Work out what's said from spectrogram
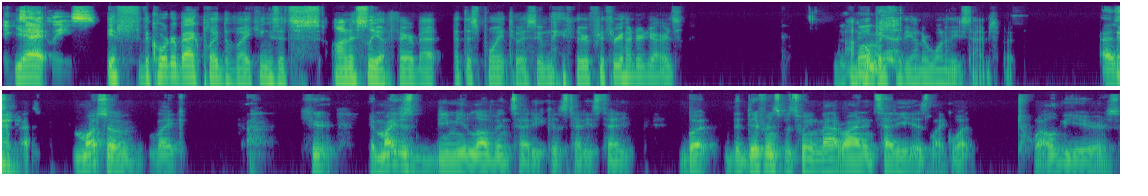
Yeah. Exactly. If the quarterback played the Vikings, it's honestly a fair bet at this point to assume they threw for 300 yards. The I'm thing hoping is, for the under one of these times, but as as much of like here, it might just be me loving Teddy because Teddy's Teddy, but the difference between Matt Ryan and Teddy is like what 12 years,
